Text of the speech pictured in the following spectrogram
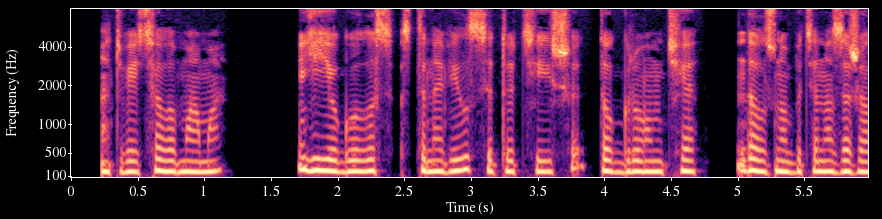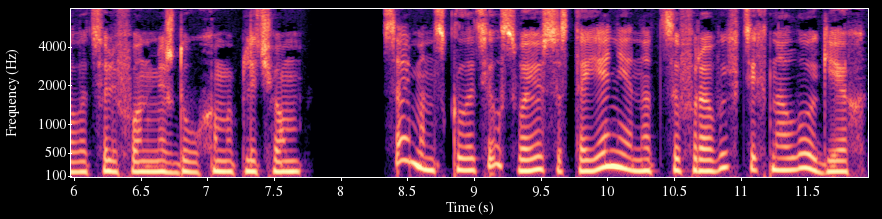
— ответила мама. Ее голос становился то тише, то громче. Должно быть, она зажала телефон между ухом и плечом. Саймон сколотил свое состояние на цифровых технологиях,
